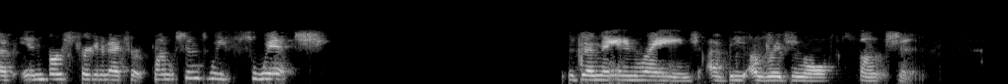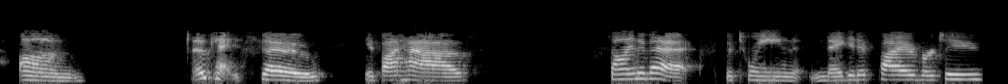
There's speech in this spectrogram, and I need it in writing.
of inverse trigonometric functions, we switch the domain and range of the original function. Um, okay, so if I have sine of x between negative pi over 2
